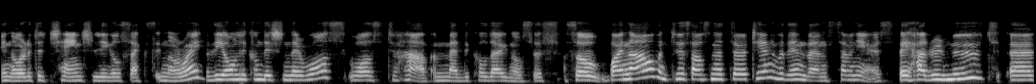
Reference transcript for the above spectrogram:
in order to change legal sex in Norway. The only condition there was was to have a medical diagnosis. So by now, in 2013, within then seven years, they had removed uh,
